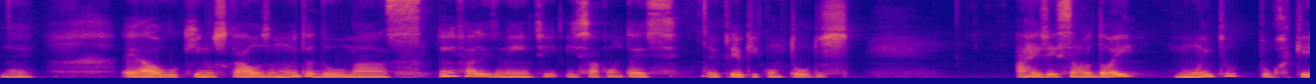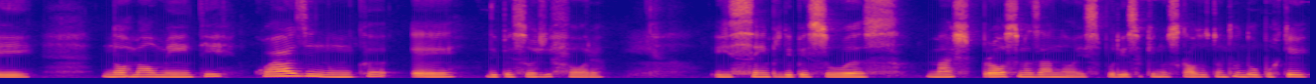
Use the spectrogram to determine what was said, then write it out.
né? É algo que nos causa muita dor, mas infelizmente isso acontece. Eu creio que com todos. A rejeição ela dói muito porque normalmente quase nunca é de pessoas de fora e sempre de pessoas mais próximas a nós. Por isso que nos causa tanta dor, porque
